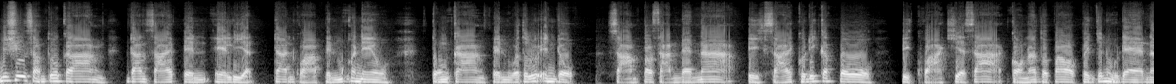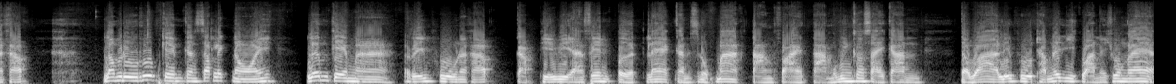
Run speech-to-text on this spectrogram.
มิฟิลสามตัวกลาง ด้านซ้ายเป็นเอเลียด ด้านขวาเป็นมอคคาเนล ตรงกลางเป็นวัตลุเอนโดสามประสานแดนหน้า ปีกซ้ายโคดิกาโป ปีกขวาเคียซ่ากองหน้าตัวเป้าเป็นเจ้าหนูแดนนะครับ เรามาดูรูปเกมกันสักเล็กน้อย เริ่มเกมมาริพูนะครับกับ PV a f เฟนเปิดแลกกันสนุกมากต่างฝ่ายต่างวิ่งเข้าใส่กัน แต่ว่าลิฟูทำได้ดีกว่าในช่วงแรก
